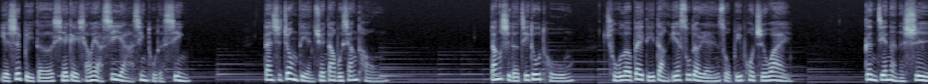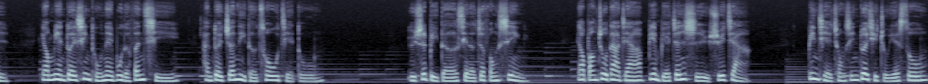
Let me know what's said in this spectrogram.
也是彼得写给小雅细亚信徒的信，但是重点却大不相同。当时的基督徒，除了被抵挡耶稣的人所逼迫之外，更艰难的是要面对信徒内部的分歧和对真理的错误解读。于是彼得写了这封信，要帮助大家辨别真实与虚假，并且重新对齐主耶稣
